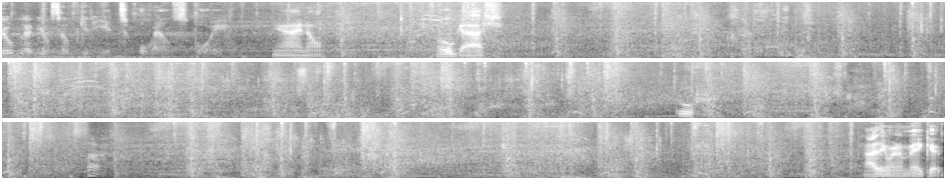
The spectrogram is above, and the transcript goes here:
Don't let yourself get hit, or else, boy. Yeah, I know. Oh gosh. Ooh. I think we're gonna make it.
